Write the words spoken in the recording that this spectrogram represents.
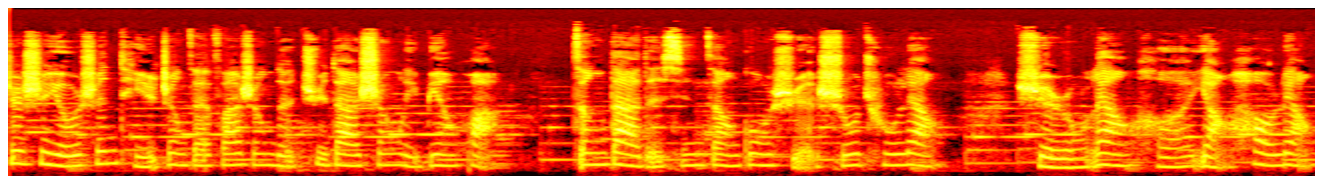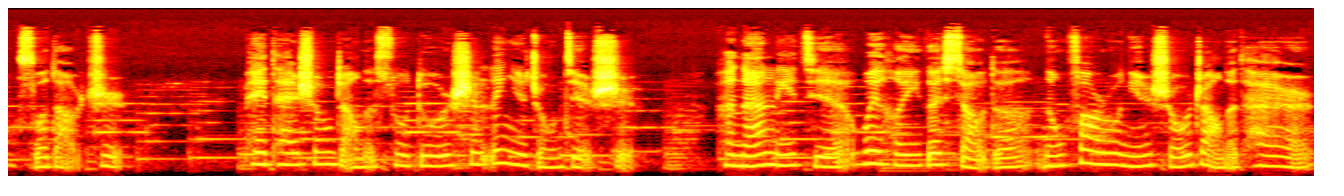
这是由身体正在发生的巨大生理变化、增大的心脏供血输出量。血容量和氧耗量所导致，胚胎生长的速度是另一种解释。很难理解为何一个小的能放入您手掌的胎儿，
